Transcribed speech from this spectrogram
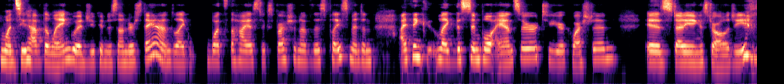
once you have the language you can just understand like what's the highest expression of this placement. And i think like the simple answer to your question is studying astrology.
